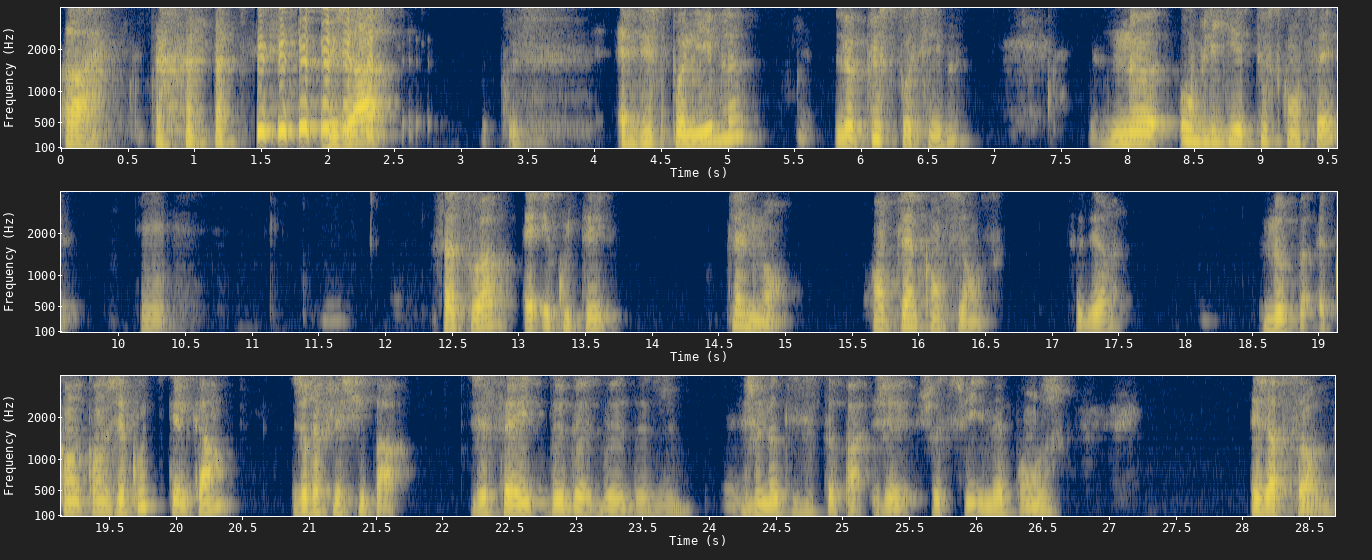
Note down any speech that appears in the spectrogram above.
Ah, déjà, être disponible le plus possible, ne oublier tout ce qu'on sait. Hmm s'asseoir et écouter pleinement, en pleine conscience. C'est-à-dire, quand, quand j'écoute quelqu'un, je réfléchis pas. J'essaye de, de, de, Je n'existe pas. Je, je suis une éponge et j'absorbe.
